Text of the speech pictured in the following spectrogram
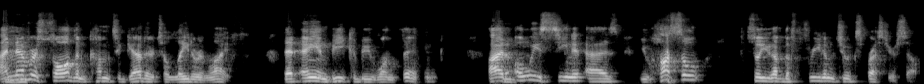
I mm-hmm. never saw them come together till later in life. that A and B could be one thing. I'd Mm. always seen it as you hustle so you have the freedom to express yourself.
